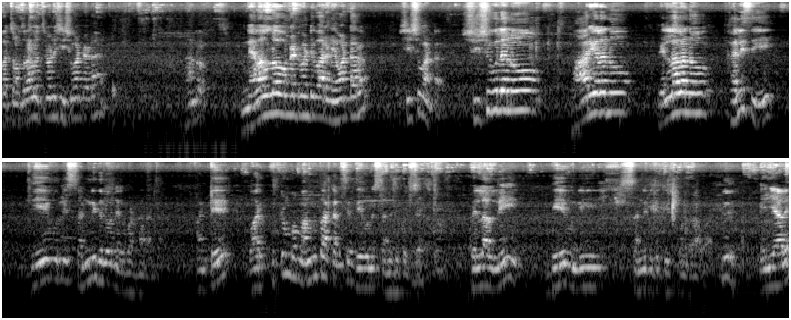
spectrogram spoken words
పది సంవత్సరాలు వచ్చిన శిశువు అంటాడా? అనరు. నెలల్లో ఉన్నటువంటి వారిని ఏమంటారు? శిశువు అంటారు. శిశువులను భార్యలను పిల్లలను కలిసి దేవుని సన్నిధిలో నిలబడ్డారట అంటే వారి కుటుంబం అంతా కలిసి దేవుని సన్నిధికి వచ్చారు. పిల్లల్ని దేవుని సన్నిధికి తీసుకొని రావాలి. ఏం చేయాలి?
